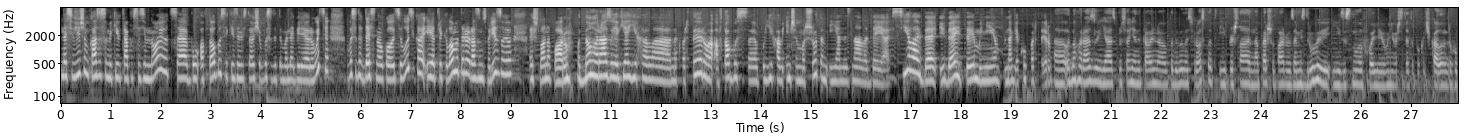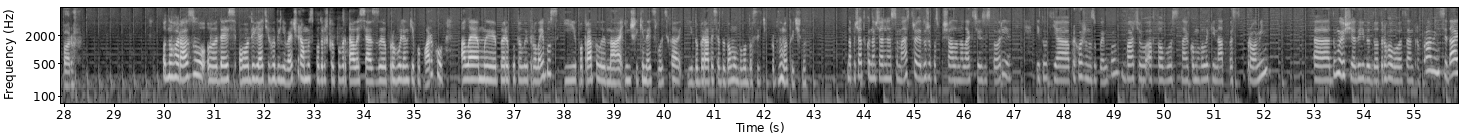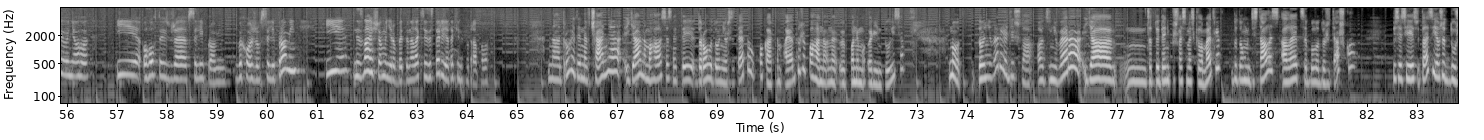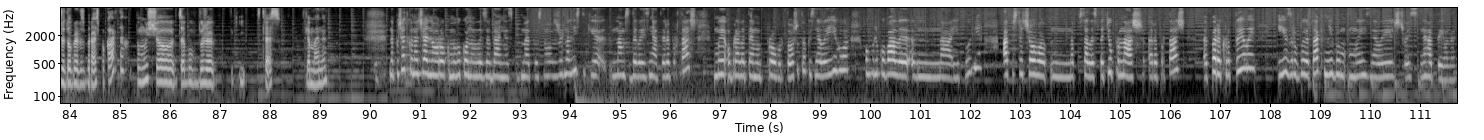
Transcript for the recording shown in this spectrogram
Найсвіжішим казусом, який трапився зі мною, це був автобус, який замість того, щоб висадити мене біля Яровиці, висадив десь на околиці Луцька, і я три кілометри разом з валізою йшла на пару. Одного разу, як я їхала на квартиру, автобус е, поїхав іншим маршрутом, і я не знала, де я сіла, де і де йти мені в- на яку квартиру. Е, Одного разу я з просоння неправильно подивилась в розклад і прийшла на першу пару замість другої і заснула в холі університету, поки чекала на другу пару. Одного разу, е, десь о 9 годині вечора, ми з подружкою поверталися з прогулянки по парку, але ми перепутали тролейбус і потрапили на інший кінець Луцька, і добиратися додому було досить проблематично. На початку навчального семестру я дуже поспішала на лекцію з історії, і тут я приходжу на зупинку, бачу автобус, на якому великий надпис Промінь. Е, думаю, що я доїду до торгового центру Промінь, сідаю у нього і оговтуюсь вже в селі Промінь. Виходжу в селі Промінь і не знаю, що мені робити. На лекцію з історії я так і не потрапила. На другий день навчання я намагалася знайти дорогу до університету по картам, а я дуже погано на- по ним орієнтуюся. Ну, до універа я дійшла, а от з універа я м, за той день пройшла 17 кілометрів, додому дісталась, але це було дуже тяжко. Після цієї ситуації я вже дуже добре розбираюсь по картах, тому що це був дуже такий стрес для мене. На початку навчального року ми виконували завдання з предмету основи журналістики. Нам садили зняти репортаж. Ми обрали тему про гуртожиток, зняли його, опублікували на Ютубі. А після чого написали статтю про наш репортаж, е, перекрутили і зробили так, ніби ми зняли щось негативне.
